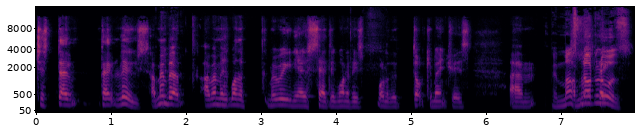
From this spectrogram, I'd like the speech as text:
just don't don't lose. I remember I remember one of Mourinho said in one of his one of the documentaries. Um, We must not not lose.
